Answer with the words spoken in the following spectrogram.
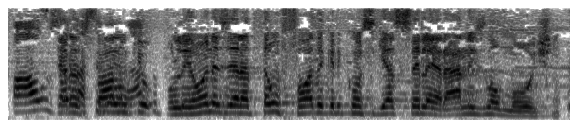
pausa, Os caras falam que o Leones era tão foda que ele conseguia acelerar no slow motion.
